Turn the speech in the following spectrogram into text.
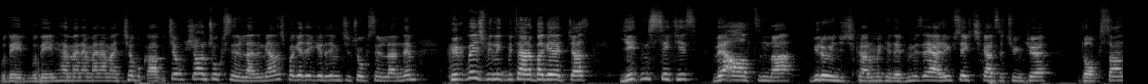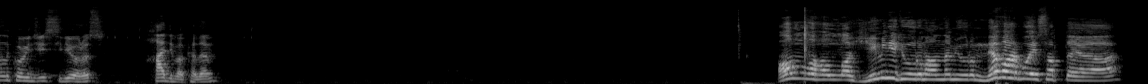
Bu değil bu değil hemen hemen hemen çabuk abi çabuk şu an çok sinirlendim. Yanlış pakete girdiğim için çok sinirlendim. 45 binlik bir tane paket açacağız. 78 ve altında bir oyuncu çıkarmak hedefimiz. Eğer yüksek çıkarsa çünkü 90'lık oyuncuyu siliyoruz. Hadi bakalım. Allah Allah yemin ediyorum anlamıyorum. Ne var bu hesapta ya?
